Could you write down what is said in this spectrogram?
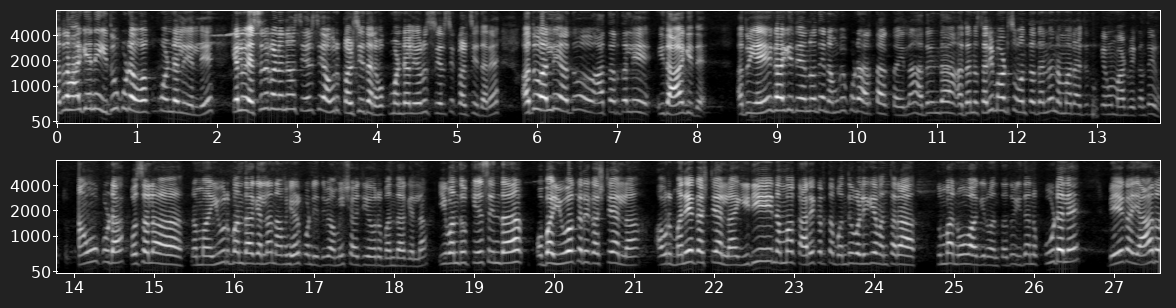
ಅದರ ಹಾಗೇನೆ ಇದು ಕೂಡ ವಕ್ ಮಂಡಳಿಯಲ್ಲಿ ಕೆಲವು ಹೆಸರುಗಳನ್ನು ಸೇರಿಸಿ ಅವರು ಕಳಿಸಿದ್ದಾರೆ. ವಕ್ ಮಂಡಳಿಯವರು ಸೇರಿಸಿ ಕಳಿಸಿದ್ದಾರೆ. ಅದು ಅಲ್ಲಿ, ಅದು ಆ ಥರದಲ್ಲಿ ಇದಾಗಿದೆ. ಅದು ಹೇಗಾಗಿದೆ ಅನ್ನೋದೇ ನಮಗೂ ಕೂಡ ಅರ್ಥ ಆಗ್ತಾ ಇಲ್ಲ. ಅದರಿಂದ ಅದನ್ನು ಸರಿ ಮಾಡಿಸುವಂಥದ್ದನ್ನ ನಮ್ಮ ರಾಜ್ಯದ ಮುಖ್ಯಮಂತ್ರಿ ಮಾಡ್ಬೇಕಂತ ಉಂಟು ನಾವು ಕೂಡ ಹೊಸಲ ನಮ್ಮ ಇವ್ರು ಬಂದಾಗೆಲ್ಲ ನಾವು ಹೇಳ್ಕೊಂಡಿದ್ವಿ ಅಮಿತ್ ಶಾಜಿ ಅವರು ಬಂದಾಗೆಲ್ಲ. ಈ ಒಂದು ಕೇಸಿಂದ ಒಬ್ಬ ಯುವಕರಿಗಷ್ಟೇ ಅಲ್ಲ, ಅವ್ರ ಮನೆಗಷ್ಟೇ ಅಲ್ಲ, ಇಡೀ ನಮ್ಮ ಕಾರ್ಯಕರ್ತ ಬಂಧುಗಳಿಗೆ ಒಂಥರ ತುಂಬಾ ನೋವಾಗಿರುವಂಥದ್ದು. ಇದನ್ನು ಕೂಡಲೇ ಬೇಗ ಯಾರು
